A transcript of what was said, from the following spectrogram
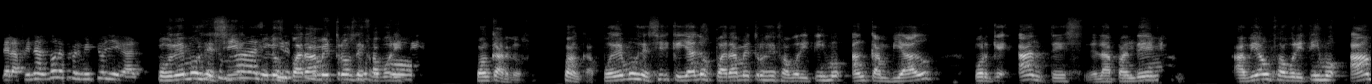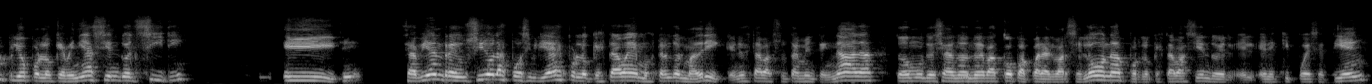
de la final, no le permitió llegar. Podemos decir que los parámetros de favoritismo, Juan Carlos, Juanca, podemos decir que ya los parámetros de favoritismo han cambiado, porque antes de la pandemia había un favoritismo amplio por lo que venía haciendo el City y se habían reducido las posibilidades por lo que estaba demostrando el Madrid, que no estaba absolutamente en nada. Todo el mundo decía una nueva copa para el Barcelona, por lo que estaba haciendo el, equipo de Setién.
